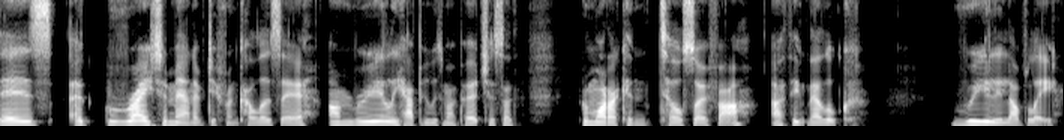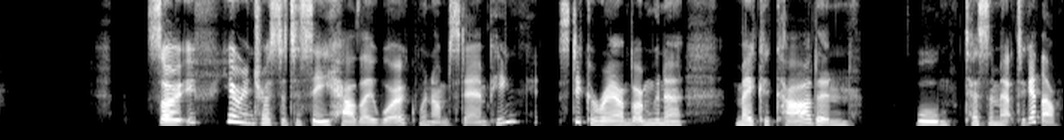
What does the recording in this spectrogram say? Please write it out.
There's a great amount of different colours there. I'm really happy with my purchase. From what I can tell so far, I think they look really lovely. So if you're interested to see how they work when I'm stamping, stick around. I'm going to make a card and we'll test them out together.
